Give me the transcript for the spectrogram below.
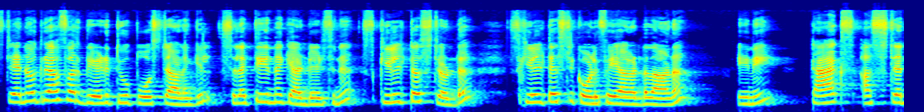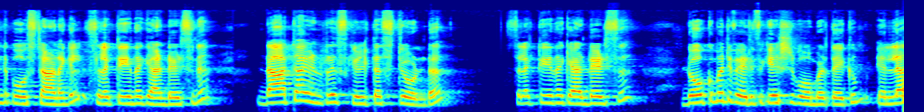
സ്റ്റെനോഗ്രാഫർ ഗ്രേഡ് ടു പോസ്റ്റ് ആണെങ്കിൽ സെലക്ട് ചെയ്യുന്ന ക്യാൻഡിഡേറ്റ്സിന് സ്കിൽ ടെസ്റ്റ് ഉണ്ട്. സ്കിൽ ടെസ്റ്റ് ക്വാളിഫൈ ആകേണ്ടതാണ്. ഇനി ടാക്സ് അസിസ്റ്റന്റ് പോസ്റ്റ് ആണെങ്കിൽ സെലക്ട് ചെയ്യുന്ന ക്യാൻഡിഡേറ്റ്സിന് ഡാറ്റ എൻട്രി സ്കിൽ ടെസ്റ്റും ഉണ്ട്. സെലക്ട് ചെയ്യുന്ന ക്യാൻഡിഡേറ്റ്സ് ഡോക്യുമെന്റ് വെരിഫിക്കേഷൻ പോകുമ്പോഴത്തേക്കും എല്ലാ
